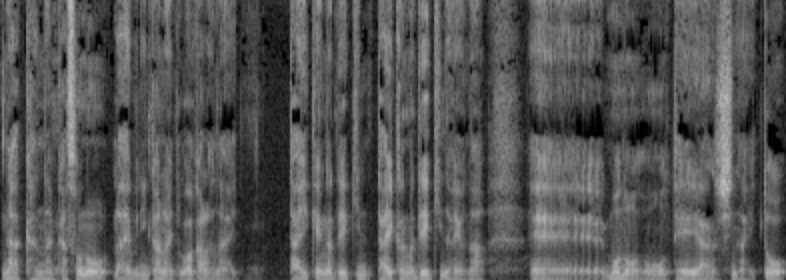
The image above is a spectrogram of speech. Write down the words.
なかなかそのライブに行かないとわからない体験ができ、体感ができないような、えー、ものを提案しないと、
